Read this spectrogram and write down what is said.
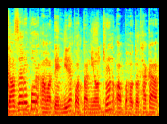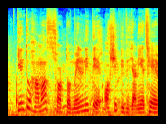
গাজার ওপর আমাদের নিরাপত্তা নিয়ন্ত্রণ অব্যাহত থাকা। কিন্তু হামাস শর্ত মেনে নিতে অস্বীকৃতি জানিয়েছে।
